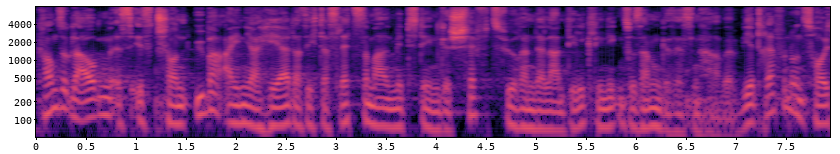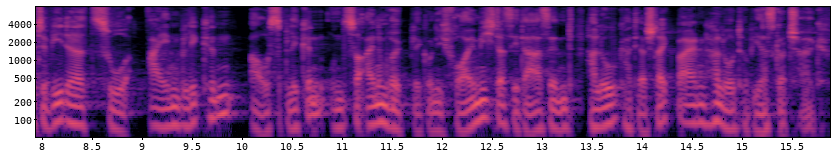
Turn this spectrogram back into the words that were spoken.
Kaum zu glauben, es ist schon über ein Jahr her, dass ich das letzte Mal mit den Geschäftsführern der Landil-Kliniken zusammengesessen habe. Wir treffen uns heute wieder zu Einblicken, Ausblicken und zu einem Rückblick. Und ich freue mich, dass Sie da sind. Hallo Katja Streckbein, hallo Tobias Gottschalk.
